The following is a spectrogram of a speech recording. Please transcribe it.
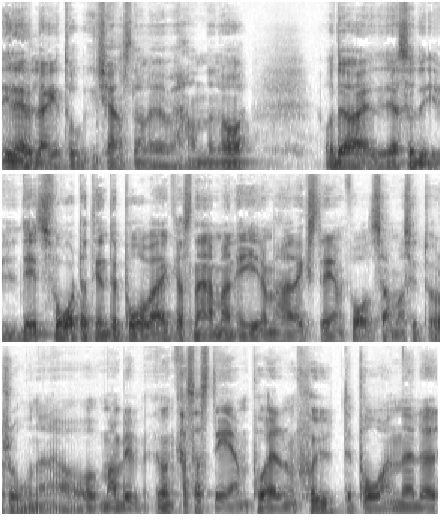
i det läget tog känslan över handen. Och, och det, alltså det, är svårt att inte påverkas när man är i de här extremt våldsamma situationerna. Och man, blir, man kastar sten på eller de skjuter på en eller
